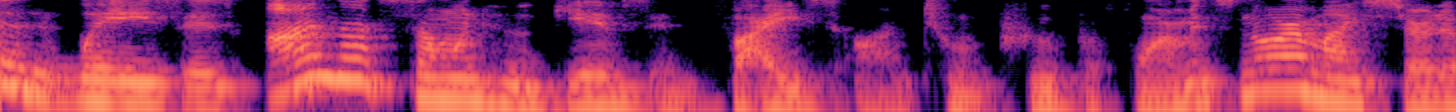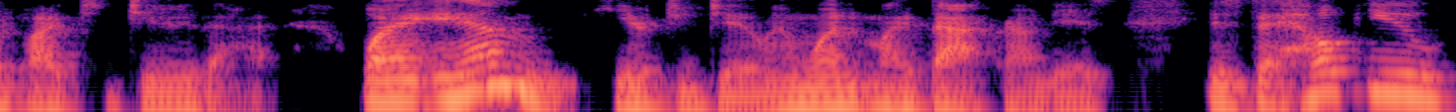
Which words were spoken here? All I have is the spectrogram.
of ways is I'm not someone who gives advice on to improve performance, nor am I certified to do that. What I am here to do and what my background is, is to help you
